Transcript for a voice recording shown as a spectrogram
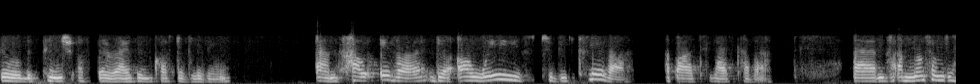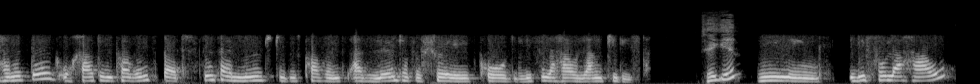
feel the pinch of the rising cost of living. Um, however, there are ways to be clever about life cover. Um, I'm not from Johannesburg or Gauteng province, but since I moved to this province, I've learned of a phrase called Lifulahau Langtidis. Say again? Meaning Lifulahau.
